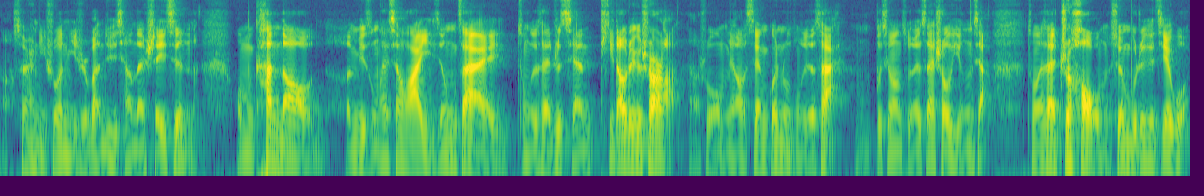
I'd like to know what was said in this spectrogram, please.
啊！虽然你说你是玩具枪，但谁信呢？我们看到 NBA 总裁肖华已经在总决赛之前提到这个事儿了啊，说我们要先关注总决赛，嗯，不希望总决赛受影响。总决赛之后我们宣布这个结果，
